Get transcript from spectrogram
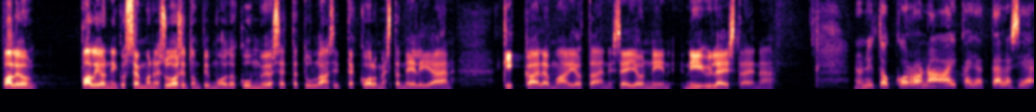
paljon, paljon niin kuin semmoinen suositumpi muoto kuin myös, että tullaan sitten kolmesta neljään kikkailemaan jotain, niin se ei ole niin, niin yleistä enää. No nyt on korona-aika ja tällaisia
